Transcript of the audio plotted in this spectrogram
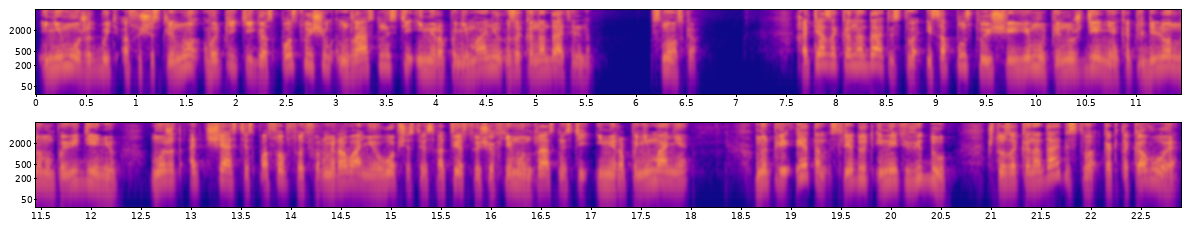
и не может быть осуществлено вопреки господствующим нравственности и миропониманию законодательно. Сноска. Хотя законодательство и сопутствующее ему принуждение к определенному поведению может отчасти способствовать формированию в обществе соответствующих ему нравственности и миропонимания, но при этом следует иметь в виду, что законодательство, как таковое,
